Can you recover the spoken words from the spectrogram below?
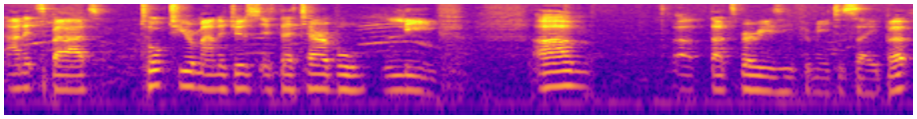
and it's bad, talk to your managers. If they're terrible, leave. Um, uh, that's very easy for me to say, but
